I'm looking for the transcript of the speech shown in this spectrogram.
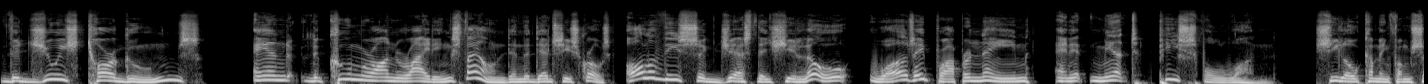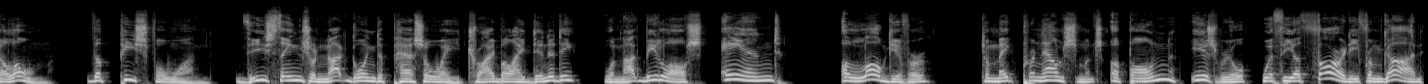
the Jewish Targums, and the Qumran writings found in the Dead Sea Scrolls. All of these suggest that Shiloh was a proper name and it meant peaceful one. Shiloh coming from Shalom, the peaceful one. These things are not going to pass away. Tribal identity will not be lost, and a lawgiver to make pronouncements upon Israel with the authority from God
